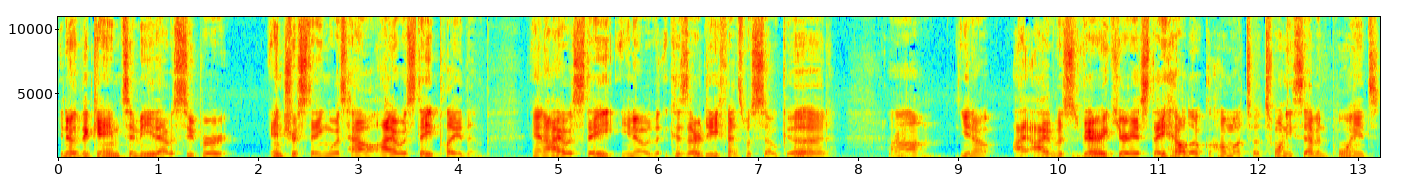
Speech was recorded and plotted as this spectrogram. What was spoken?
you know, the game to me that was super interesting was how Iowa State played them and Iowa State, you know, because their defense was so good. Um, you know, I, I was very curious. They held Oklahoma to 27 points.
